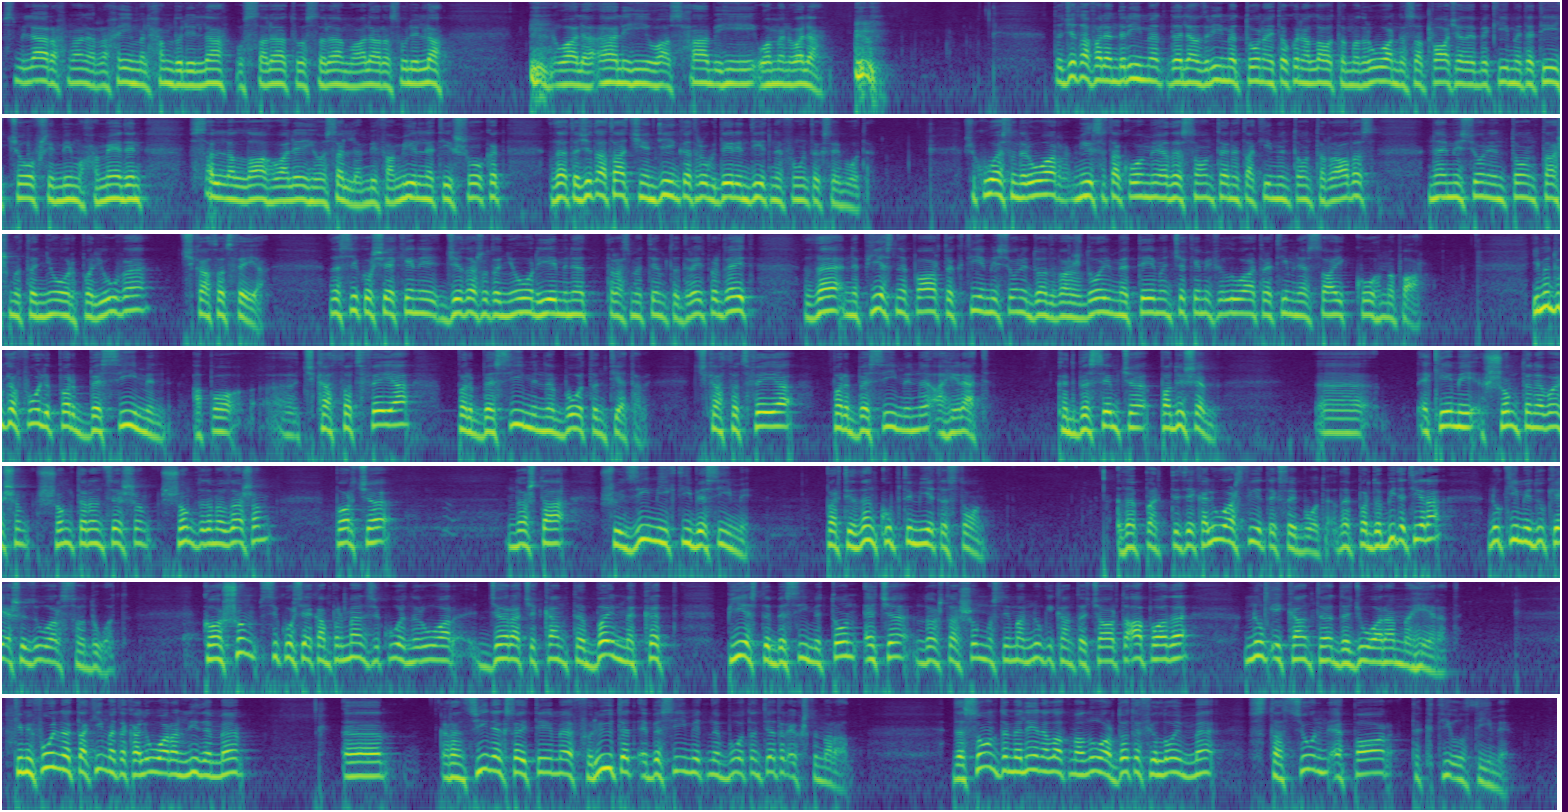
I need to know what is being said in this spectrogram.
Bismillah, Rahman, Rahim, Elhamdulillah, u salatu, u salamu, ala Rasulillah, u ala alihi, u ashabihi, u men vala. Të gjitha falënderimet dhe lavdërimet tona i takojnë Allahut të Madhëruar, ndërsa paqja dhe bekimet e tij qofshin mbi Muhammedin, sallallahu aleyhi wa sallam, mbi familjen e tij, shokët dhe të gjithë ata që e ndjekin këtë rrugë deri në ditën e fundit të kësaj bote. Shikues të nderuar, mirë se takohemi edhe sonte në takimin tonë të radhës, në emisionin tonë tashmë të njohur për juve, Çka thotë feja. Dhe sikurse e keni gjithashtu të njohur, jemi në transmetim të drejtpërdrejtë dhe në pjesën e parë të këtij emisioni do të vazhdojmë me temën që kemi filluar trajtimin e saj kohë më parë. Jemi duke folur për besimin apo çka thotë feja për besimin në botën tjetër, çka thotë feja për besimin në ahiret. Këtë besim që pa dyshim e kemi shumë të nevojshëm, shumë të rëndësishëm, shumë të domosdoshëm, por që ndoshta shfrytëzimi i këtij besimi për t'i dhënë kuptim jetës tonë, dhe për t'i tejkaluar sfidat e kësaj bote dhe për dobitë e tjera nuk jemi duke e shfrytëzuar sa duhet. Ka shumë, sikurse e kam përmend shikues të nderuar, gjëra që kanë të bëjnë me këtë pjesë të besimit tonë e që ndoshta shumë muslimanë nuk i kanë të qarta apo edhe nuk i kanë të dëgjuara më herët. Kemi fol në takimet e kaluara në lidhje me e, rëndësinë e kësaj teme, frytet e besimit në botën tjetër e kështu me radhë. Dhe sonte me lejen e Allahut të Madhëruar do të fillojmë me stacionin e parë të këtij udhëtimi.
